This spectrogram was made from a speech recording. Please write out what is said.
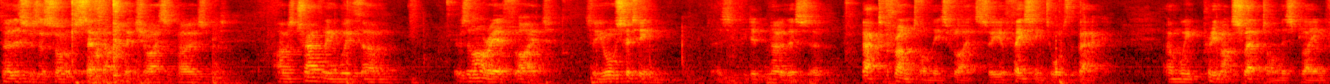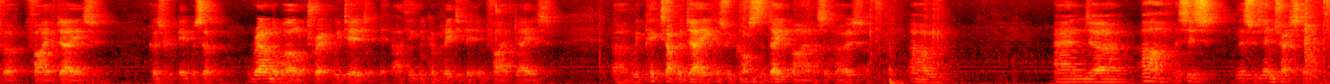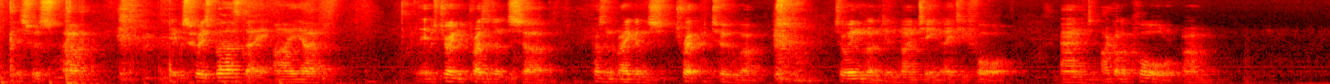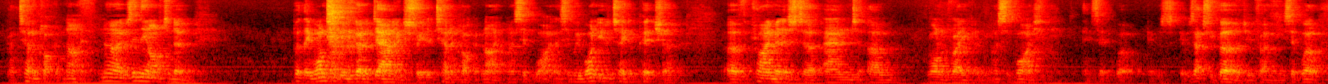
So this was a sort of set-up picture, I suppose. But I was travelling with, um, it was an RAF flight, so you're all sitting, as if you didn't know this, uh, back to front on these flights, so you're facing towards the back. And we pretty much slept on this plane for five days, because it was a round the world trip we did. I think we completed it in five days. Uh, we picked up a day because we crossed the date line, I suppose. Um, and uh, ah, this is this was interesting. This was um, it was for his birthday. I uh, it was during the president's uh, President Reagan's trip to um, to England in 1984, and I got a call. Um, at 10 o'clock at night. No, it was in the afternoon. But they wanted me to go to Downing Street at 10 o'clock at night. And I said, why? They said, we want you to take a picture of the Prime Minister and um, Ronald Reagan. I said, why? They said, well, it was, it was actually Bernard who phoned me. He said, well,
